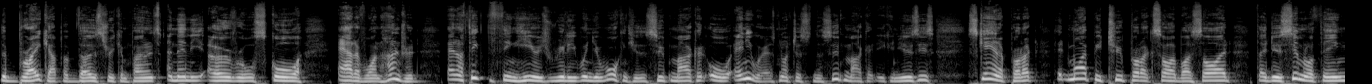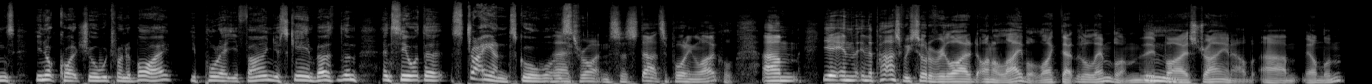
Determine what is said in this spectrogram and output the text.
the breakup of those three components and then the overall score out of 100. And I think the thing here is really when you're walking through the supermarket or anywhere, it's not just in the supermarket, you can use this, scan a product. It might be two products side by side. They do similar things. You're not quite sure which one to buy. You pull out your phone, you scan both of them and see what the Australian score was. That's right, and so start supporting local. Um, yeah, in in the past we sort of relied on a label like that little emblem, the Buy Australian al- um, emblem,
